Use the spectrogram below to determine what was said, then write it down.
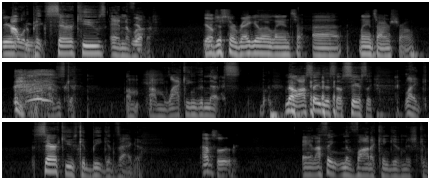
I would have picked Syracuse and Nevada. you're just a regular Lance, uh, Lance Armstrong. I just got, I'm I'm lacking the nuts. But- No, I'll say this though, seriously. Like Syracuse could beat Gonzaga. Absolutely. And I think Nevada can give Michigan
